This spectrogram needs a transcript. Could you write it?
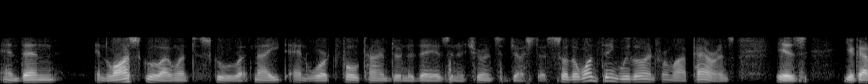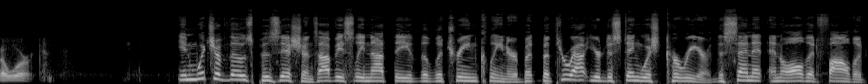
And then in law school, I went to school at night and worked full time during the day as an insurance adjuster. So the one thing we learned from our parents is you got to work. In which of those positions, obviously not the, the latrine cleaner, but but throughout your distinguished career, the Senate and all that followed,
